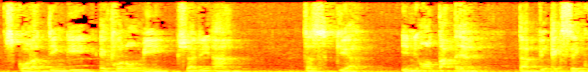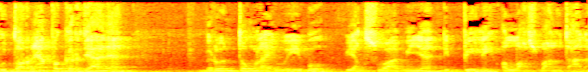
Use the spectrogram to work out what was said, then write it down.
Sekolah tinggi ekonomi syariah tazkiyah. Ini otaknya. Tapi eksekutornya, pekerjanya beruntunglah ibu-ibu yang suaminya dipilih Allah Subhanahu taala.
